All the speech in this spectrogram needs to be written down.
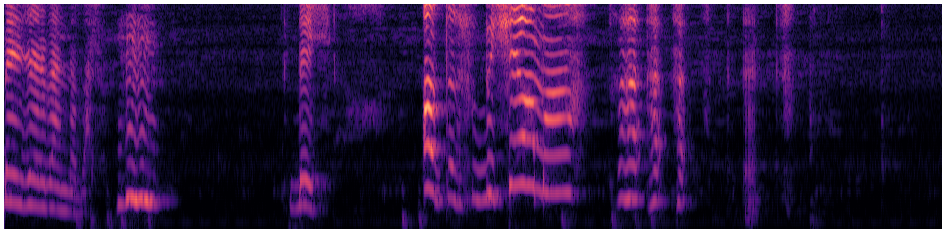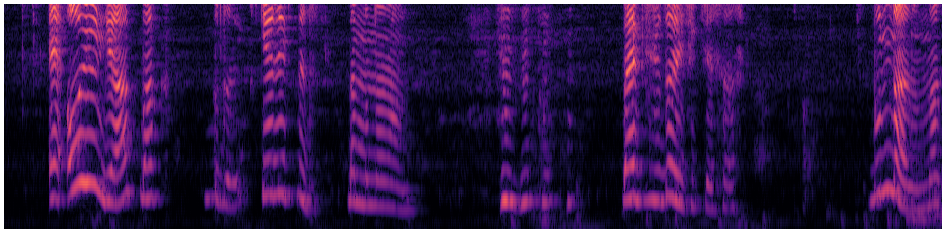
Benzeri bende var. 5. Alt tarafı bir şey ama. e oyuncak bak. Bu da gereklidir. Ben bundan aldım. Belki şurada ışık keser. Bunu da alın bak.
